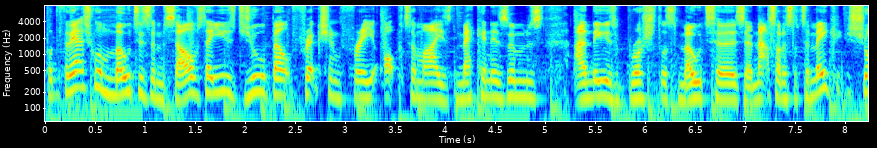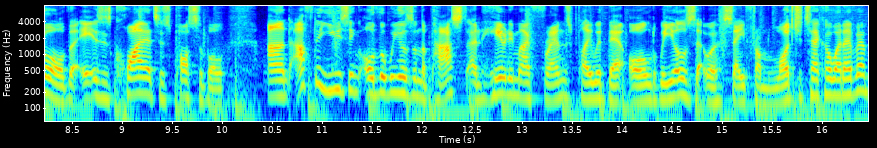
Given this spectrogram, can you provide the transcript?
But for the actual motors themselves, they use dual belt friction-free optimized mechanisms, and they use brushless motors and that sort of stuff to make sure that it is as quiet as possible and after using other wheels in the past and hearing my friends play with their old wheels that were, say, from Logitech or whatever,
